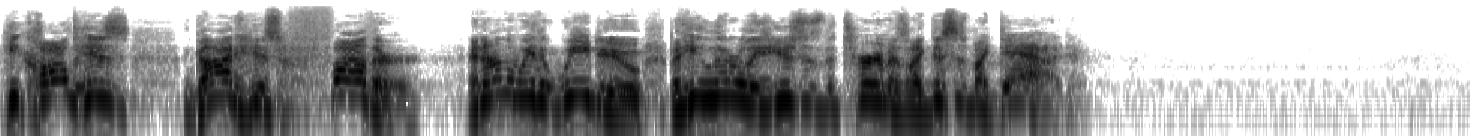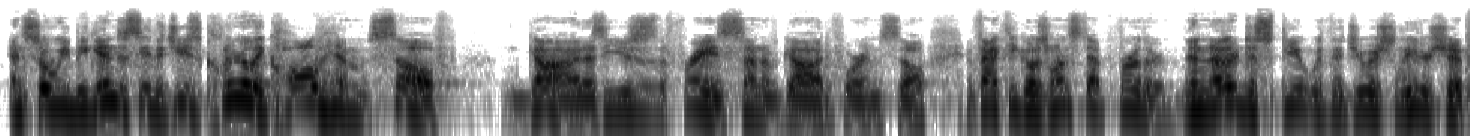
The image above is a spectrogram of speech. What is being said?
He called his God his father. And not the way that we do, but he literally uses the term as like, this is my dad. And so we begin to see that Jesus clearly called himself God as he uses the phrase Son of God for himself. In fact, he goes one step further. In another dispute with the Jewish leadership,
